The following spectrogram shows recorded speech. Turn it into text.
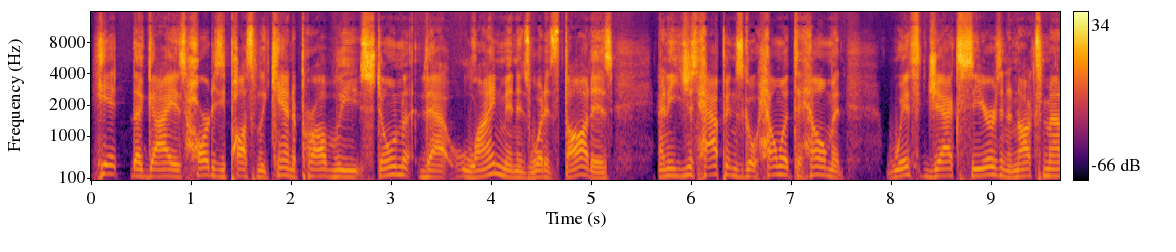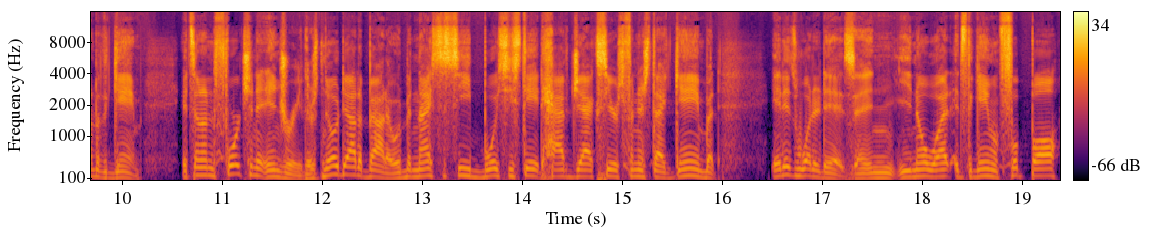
hit the guy as hard as he possibly can to probably stone that lineman, is what his thought is. And he just happens to go helmet to helmet with Jack Sears and it knocks him out of the game. It's an unfortunate injury. There's no doubt about it. It would have been nice to see Boise State have Jack Sears finish that game, but it is what it is. And you know what? It's the game of football.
